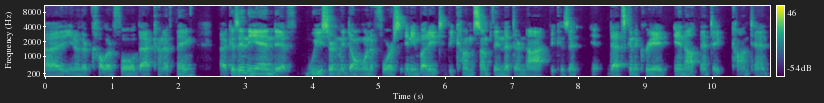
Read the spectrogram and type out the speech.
uh, you know, they're colorful, that kind of thing. Because uh, in the end, if we certainly don't want to force anybody to become something that they're not, because it, it, that's going to create inauthentic content.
